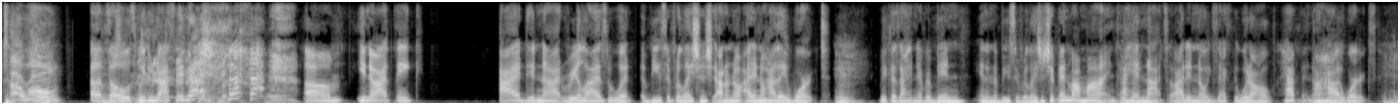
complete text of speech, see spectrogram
Tyrone. uh, those we do not speak. um, you know, I think I did not realize what abusive relationship. I don't know. I didn't know how they worked hmm because I had never been in an abusive relationship. In my mind, I had mm-hmm. not, so I didn't know exactly what all happened or how it mm-hmm. works. Mm-hmm.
